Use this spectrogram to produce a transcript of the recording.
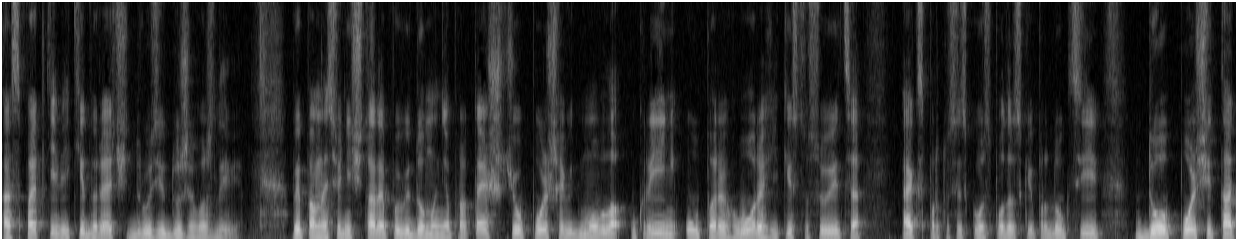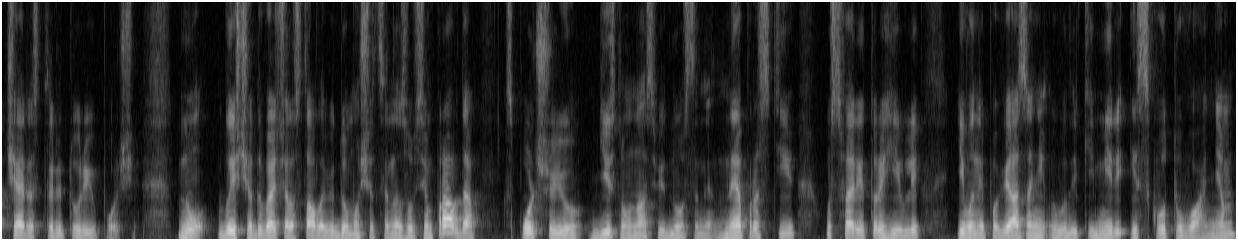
аспектів, які, до речі, друзі, дуже важливі. Ви, певне, сьогодні читали повідомлення про те, що Польща відмовила Україні у переговорах, які стосуються експорту сільськогосподарської продукції до Польщі та через територію Польщі. Ну, ближче до вечора стало відомо, що це не зовсім правда. З Польщею дійсно у нас відносини непрості у сфері торгівлі, і вони пов'язані у великій мірі із квотуванням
